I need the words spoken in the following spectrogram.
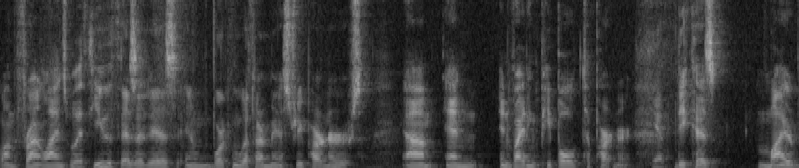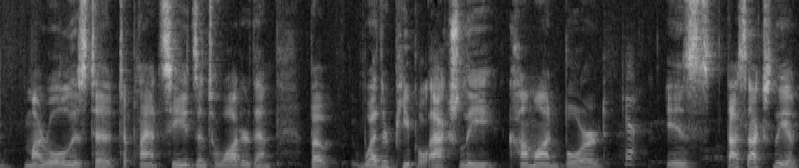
on the front lines with youth as it is in working with our ministry partners um, and inviting people to partner. Yeah. because my my role is to to plant seeds and to water them but whether people actually come on board Yeah. is that's actually a,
